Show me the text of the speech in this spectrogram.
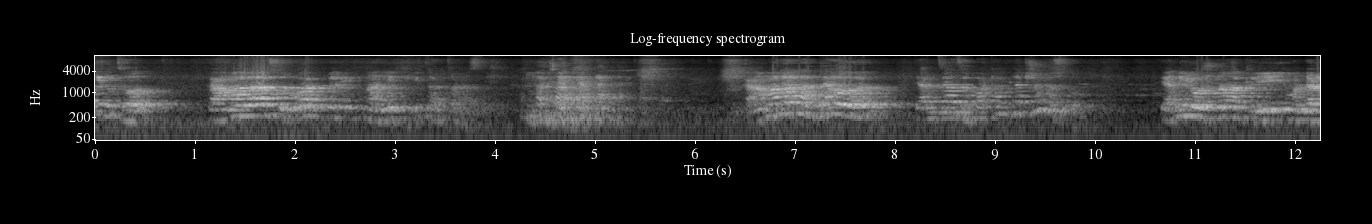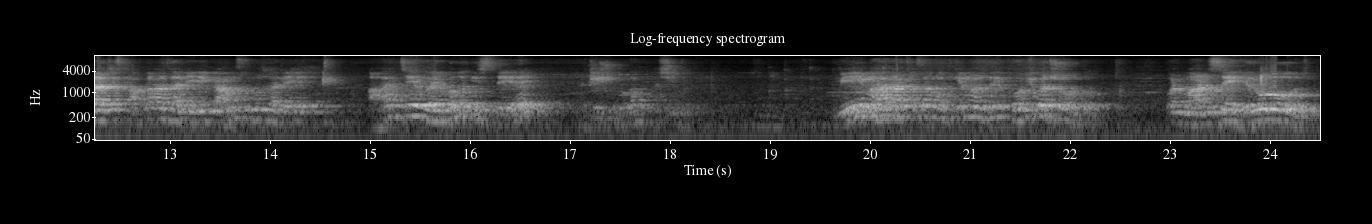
तीर्थ कामाला सुरुवात करीत नाही हीच अडचण असते. कामाला लागल्यावर त्यांचा झपाटा विलक्षण असतो त्यांनी योजना आखली मंडळाची स्थापना झाली काम सुरू झाले आज जे वैभव दिसते त्याची सुरुवात अशी होती. मी महाराष्ट्राचा मुख्यमंत्री थोडी वर्ष होतो पण माणसे हिरून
